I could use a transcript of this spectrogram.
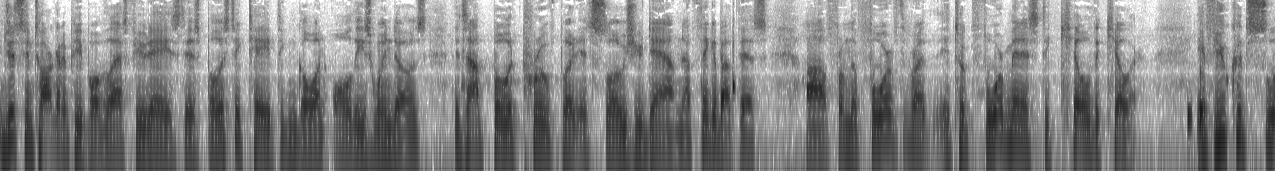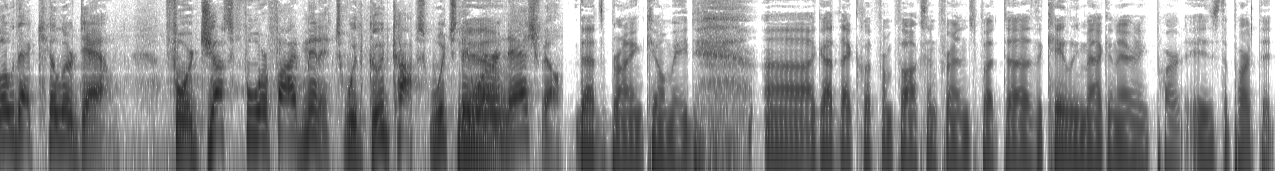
just in talking to people over the last few days, there's ballistic tape that can go on all these windows. It's not bulletproof, but it slows you down. Now think about this: uh, from the fourth, it took four minutes to kill the killer. If you could slow that killer down for just four or five minutes with good cops, which they Yeah. were in Nashville, That's Brian Kilmeade. Uh, I got that clip from Fox and Friends, but uh, the Kayleigh McEnany part is the part that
